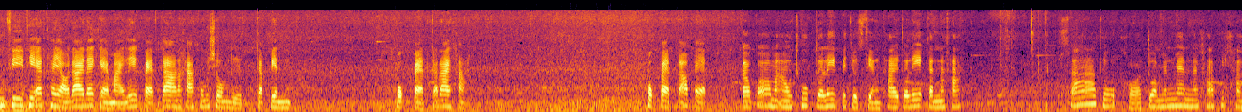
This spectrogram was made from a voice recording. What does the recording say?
มซีที่แอดเขย่าได้ได้แก่หมายเลข 89 นะคะ คุณผู้ชมหรือจะเป็น 68 ก็ได้ค่ะ 6898 เราก็มาเอาทูบตัวเลขไปจุดเสียงทายตัวเลขกันนะคะ สาธุขอตัวแม่น ๆ นะคะ พี่ไข่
